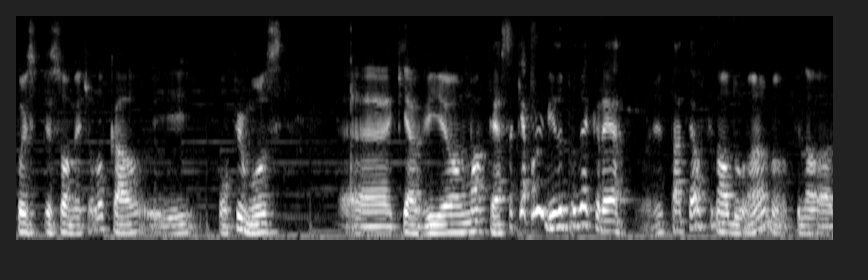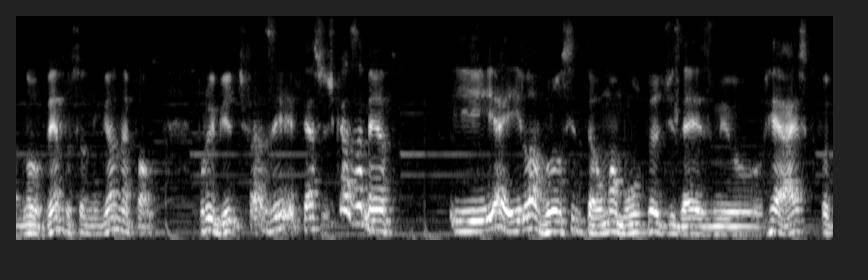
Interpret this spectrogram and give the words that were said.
foi pessoalmente ao local e confirmou-se é, que havia uma festa que é proibida por decreto. A gente está até o final do ano, final novembro, se eu não me engano, né, Paulo? Proibido de fazer festa de casamento. E aí lavrou-se então uma multa de 10 mil reais, que foi,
